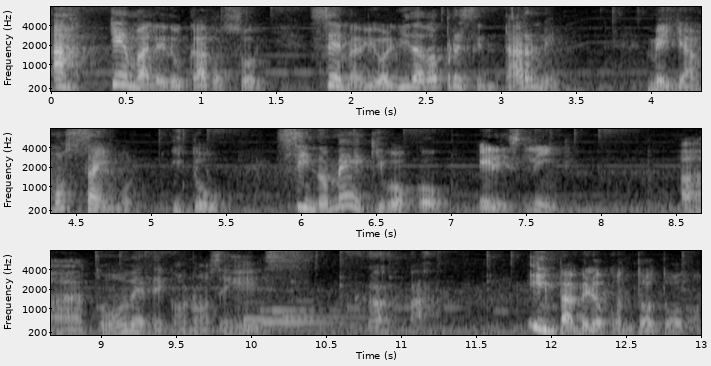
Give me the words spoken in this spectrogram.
¡Ah, qué maleducado soy! Se me había olvidado presentarme. Me llamo Simon, ¿y tú? Si no me equivoco, eres Link. Ah, uh, ¿cómo me reconoces? Impa me lo contó todo.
